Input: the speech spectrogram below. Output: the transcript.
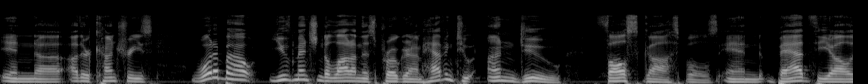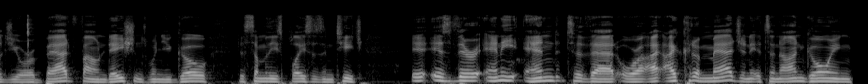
in uh, other countries. What about you've mentioned a lot on this program having to undo false gospels and bad theology or bad foundations when you go to some of these places and teach. Is there any end to that, or I, I could imagine it's an ongoing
